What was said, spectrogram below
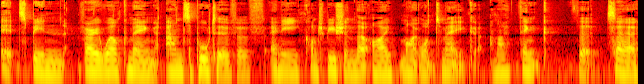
it's been very welcoming and supportive of any contribution that I might want to make. And I think that uh,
